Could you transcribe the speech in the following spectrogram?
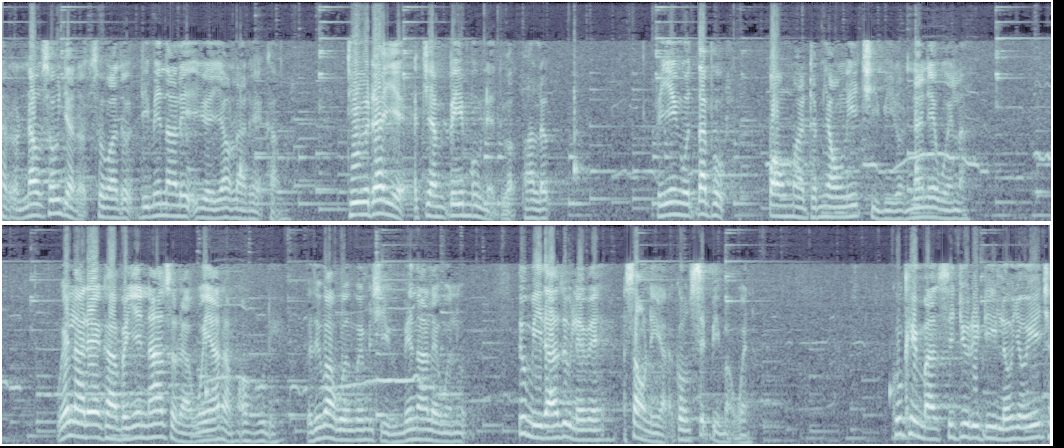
အဲ့တော့နောက်ဆုံးကြတော့ဆိုပါတော့ဒီမင်းသားလေးအရွယ်ရောက်လာတဲ့အခါမှာဒီဝရရဲ့အကြံပေးမှုနဲ့သူကဘာလုပ်ဘယင်ကိုတတ်ဖို့ပေါင်မှာဓမြောင်လေးခြီပြီးတော့နန်းထဲဝင်လာဝင်လာတဲ့အခါဘယင်နာဆိုတာဝင်ရတာမဟုတ်ဘူးလေဘယ်သူမှဝင်ခွင့်မရှိဘူးမင်းသားလည်းဝင်လို့သူ့မိသားစုလည်းပဲအဆောင်နေရအကုန်စစ်ပြီးမှဝင် ခုခေတ်မှာ security လုံခြုံရေးချ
